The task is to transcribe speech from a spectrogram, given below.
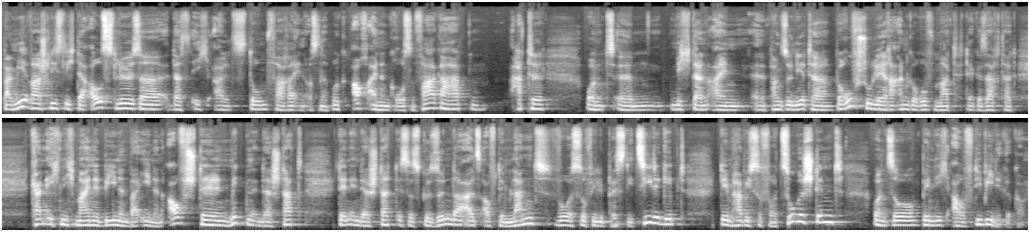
Bei mir war schließlich der Auslöser, dass ich als Dompfarrer in Osnabrück auch einen großen Fahrgarten hatte und ähm, mich dann ein äh, pensionierter Berufsschullehrer angerufen hat, der gesagt hat, kann ich nicht meine Bienen bei Ihnen aufstellen, mitten in der Stadt? Denn in der Stadt ist es gesünder als auf dem Land, wo es so viele Pestizide gibt. Dem habe ich sofort zugestimmt und so bin ich auf die Biene gekommen.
